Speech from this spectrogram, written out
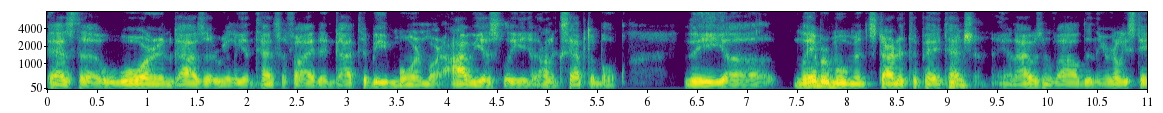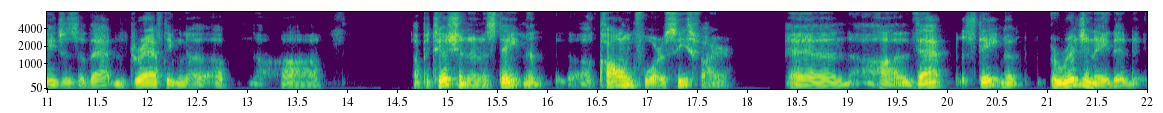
as the war in Gaza really intensified and got to be more and more obviously unacceptable, the uh, labor movement started to pay attention, and I was involved in the early stages of that and drafting a, a, a petition and a statement uh, calling for a ceasefire, and uh, that statement originated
